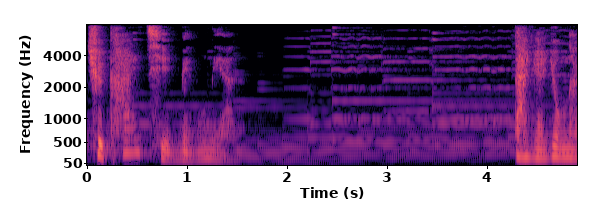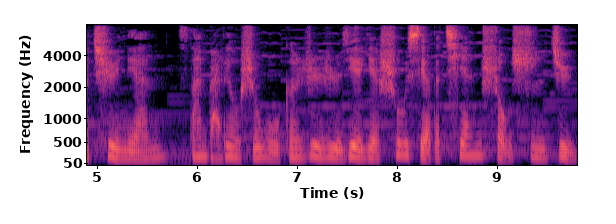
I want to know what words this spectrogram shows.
去开启明年。但愿用那去年三百六十五个日日夜夜书写的千首诗句，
